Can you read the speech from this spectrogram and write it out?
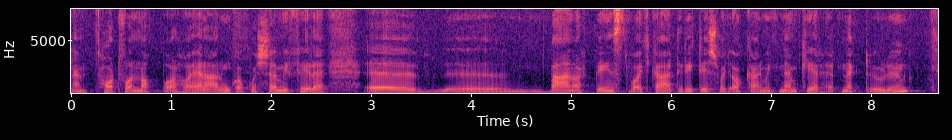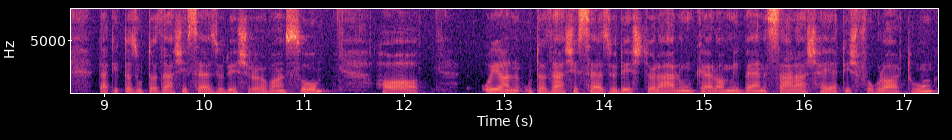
nem, 60 nappal, ha elállunk, akkor semmiféle bánatpénzt, vagy kártérítést, vagy akármit nem kérhetnek tőlünk. Tehát itt az utazási szerződésről van szó. Ha olyan utazási szerződéstől állunk el, amiben szálláshelyet is foglaltunk,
